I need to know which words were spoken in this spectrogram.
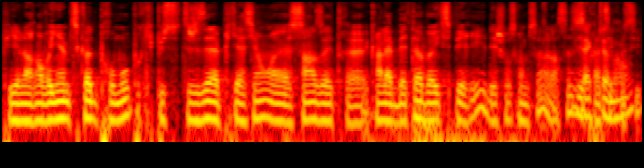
puis leur envoyer un petit code promo pour qu'ils puissent utiliser l'application sans être quand la bêta va expirer, des choses comme ça. Alors ça c'est pratique aussi.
